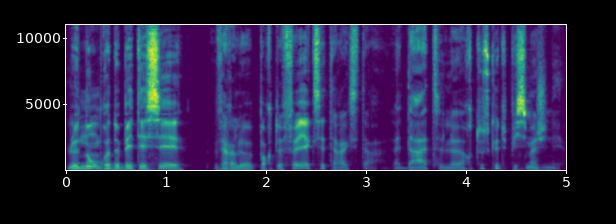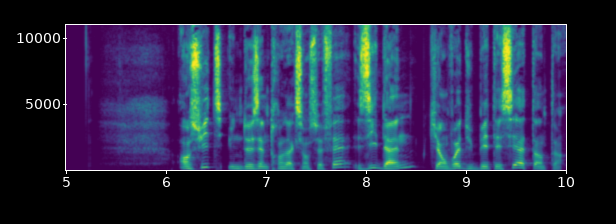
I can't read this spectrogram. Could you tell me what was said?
le nombre de BTC vers le portefeuille, etc., etc. La date, l'heure, tout ce que tu puisses imaginer. Ensuite, une deuxième transaction se fait, Zidane qui envoie du BTC à Tintin.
